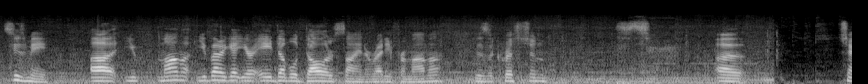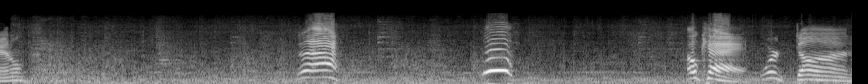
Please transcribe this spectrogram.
Excuse me. Uh, you, mama, you better get your A double dollar sign ready for mama. This is a Christian, uh, channel. Ah! Woo! Okay, we're done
